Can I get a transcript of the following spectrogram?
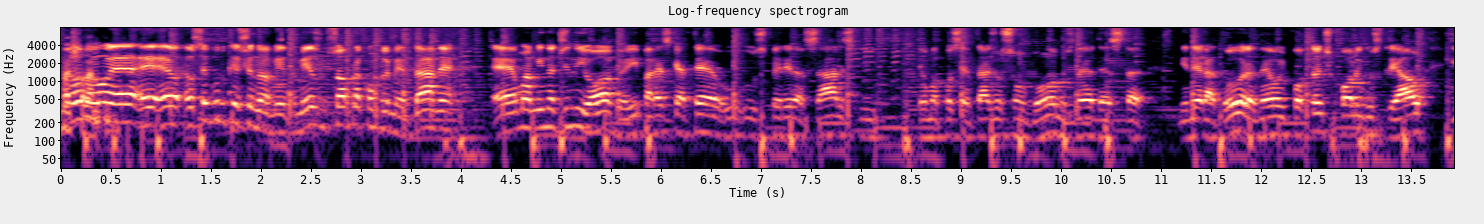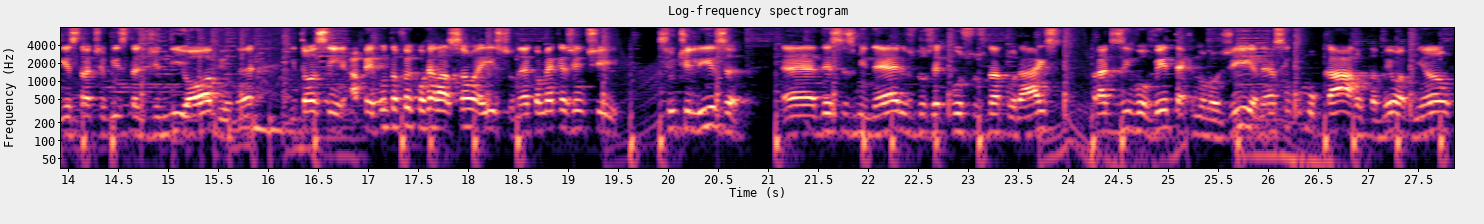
Pode não, não, é, é, é, é, o segundo questionamento mesmo, só para complementar, né? É uma mina de nióbio aí, parece que até os Pereira Salles, que tem uma porcentagem, são donos né, desta mineradora, né, um importante polo industrial e extrativista de nióbio, né? Então, assim, a pergunta foi com relação a isso, né? Como é que a gente se utiliza é, desses minérios, dos recursos naturais para desenvolver tecnologia, né? Assim como o carro também, o avião,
